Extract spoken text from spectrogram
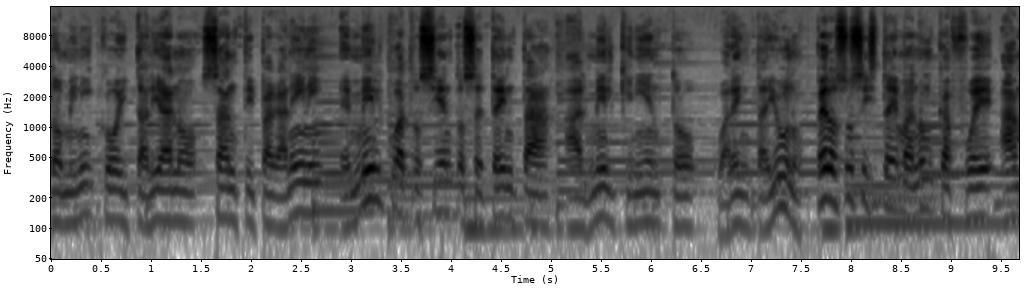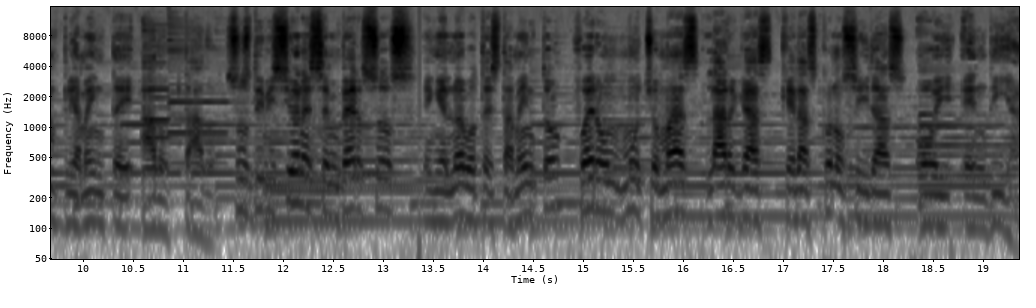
dominico italiano Santi Paganini en 1470 al 1500 pero su sistema nunca fue ampliamente adoptado. Sus divisiones en versos en el Nuevo Testamento fueron mucho más largas que las conocidas hoy en día.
